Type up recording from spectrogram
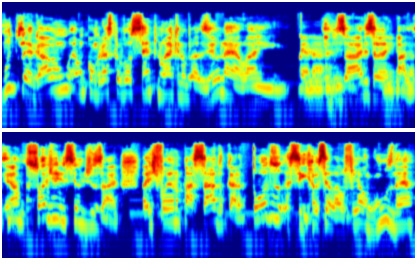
muito legal é um, é um congresso que eu vou sempre, não é aqui no Brasil, né? Lá em, é, na, em Aires, lá em Palermo, só de ensino de design. A gente foi ano passado, cara, todos, assim, eu sei lá, eu fui em alguns, né?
